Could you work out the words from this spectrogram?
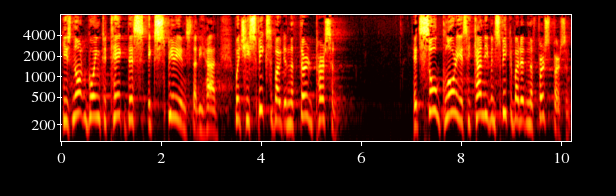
He's not going to take this experience that he had, which he speaks about in the third person. It's so glorious, he can't even speak about it in the first person.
